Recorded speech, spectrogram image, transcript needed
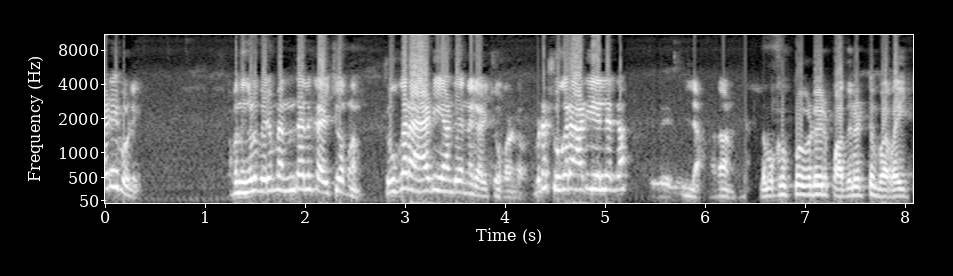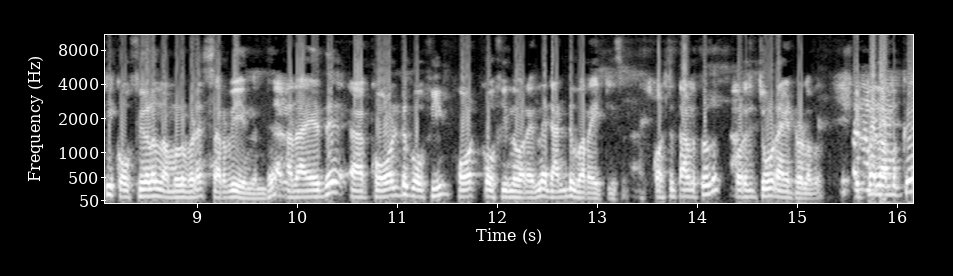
അടിപൊളി അപ്പൊ നിങ്ങൾ വരുമ്പോൾ എന്തായാലും കഴിച്ചു നോക്കണം. ഷുഗർ ആഡ് ചെയ്യാണ്ട് തന്നെ കഴിച്ചു നോക്കണ്ടോ? ഇവിടെ ഷുഗർ ആഡ് ചെയ്യില്ലല്ലോ? ഇല്ല അതാണ്. നമുക്കിപ്പോ ഇവിടെ ഒരു പതിനെട്ട് വെറൈറ്റി കോഫികൾ നമ്മൾ ഇവിടെ സെർവ് ചെയ്യുന്നുണ്ട് അതായത് കോൾഡ് കോഫിയും ഹോട്ട് കോഫി എന്ന് പറയുന്ന രണ്ട് വെറൈറ്റീസ് കുറച്ച് തണുത്തതും കുറച്ച് ചൂടായിട്ടുള്ളതും. ഇപ്പൊ നമുക്ക്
